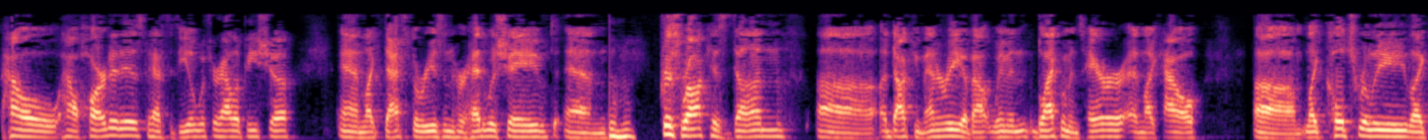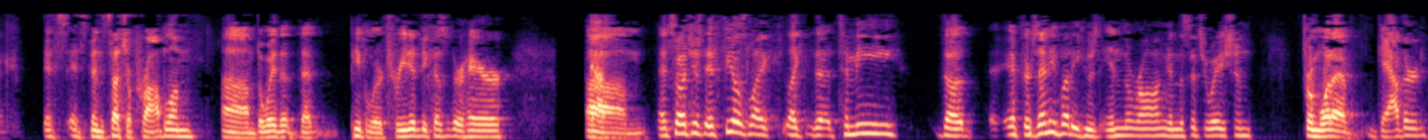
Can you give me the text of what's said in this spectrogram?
how how hard it is to have to deal with her alopecia and like that's the reason her head was shaved and Mhm. Chris Rock has done uh a documentary about women black women's hair and like how um like culturally like it's it's been such a problem um the way that that people are treated because of their hair Yeah. um and so it just it feels like like the to me the if there's anybody who's in the wrong in the situation from what I've gathered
